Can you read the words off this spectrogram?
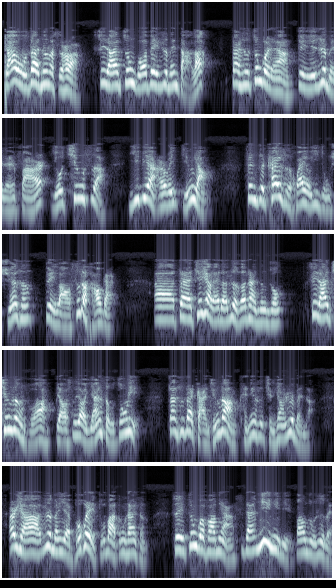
甲午战争的时候啊，虽然中国被日本打了，但是中国人啊对于日本人反而由轻视啊一变而为敬仰，甚至开始怀有一种学生对老师的好感。啊，在接下来的日俄战争中，虽然清政府啊表示要严守中立，但是在感情上肯定是倾向日本的，而且啊，日本也不会独霸东三省，所以中国方面啊是在秘密地帮助日本。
